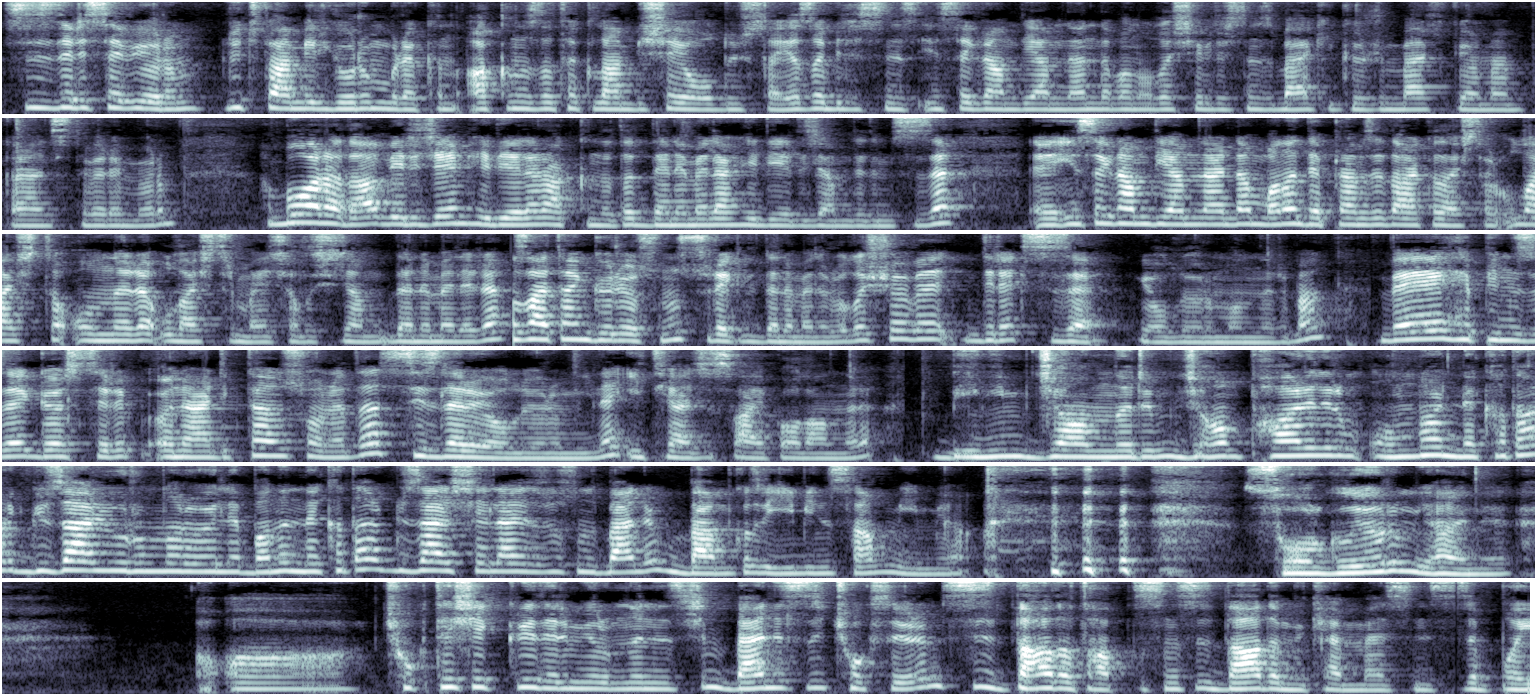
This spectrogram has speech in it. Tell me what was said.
Sizleri seviyorum. Lütfen bir yorum bırakın. Aklınıza takılan bir şey olduysa yazabilirsiniz. Instagram DM'den de bana ulaşabilirsiniz. Belki görürüm, belki görmem. Garantisini veremiyorum. Bu arada vereceğim hediyeler hakkında da denemeler hediye edeceğim dedim size. Ee, Instagram DM'lerden bana depremzede arkadaşlar ulaştı. Onlara ulaştırmaya çalışacağım denemelere. Zaten görüyorsunuz sürekli denemeler ulaşıyor ve direkt size yolluyorum onları ben. Ve hepinize gösterip önerdikten sonra da sizlere yolluyorum yine ihtiyacı sahip olanlara. Benim canlarım, canparelerim onlar ne kadar güzel yorumlar öyle. Bana ne kadar güzel şeyler yazıyorsunuz. Ben diyorum ben bu kadar iyi bir insan mıyım ya? Sorguluyorum yani. Aa, çok teşekkür ederim yorumlarınız için. Ben de sizi çok seviyorum. Siz daha da tatlısınız. Siz daha da mükemmelsiniz. Size bayılıyorum.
